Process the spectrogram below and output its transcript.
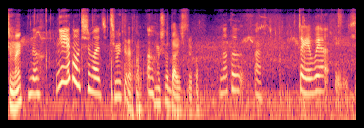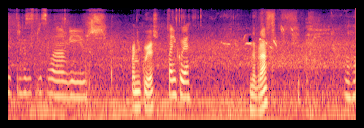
Trzymaj. No. Nie, jak mam trzymać? Trzymaj telefon. O. Musisz oddalić tylko. No to... A. Czekaj, bo ja się trochę zestresowałam i już Panikujesz? panikuję. Dobra. Aha.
